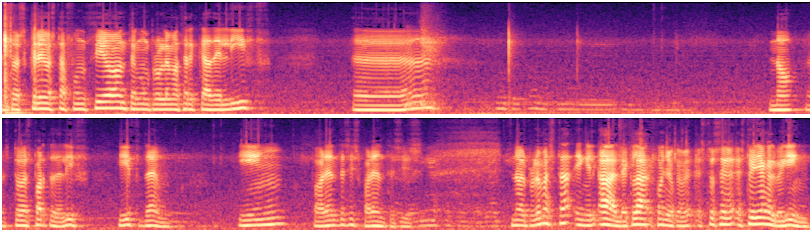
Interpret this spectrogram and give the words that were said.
Entonces creo esta función, tengo un problema acerca del if. Eh, no, esto es parte del if. If then. In paréntesis, paréntesis. No, el problema está en el... Ah, el declar... Coño, que esto, se... esto iría en el begin.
